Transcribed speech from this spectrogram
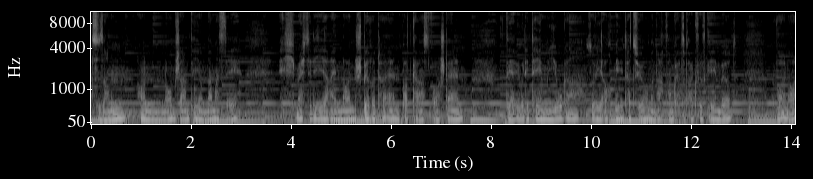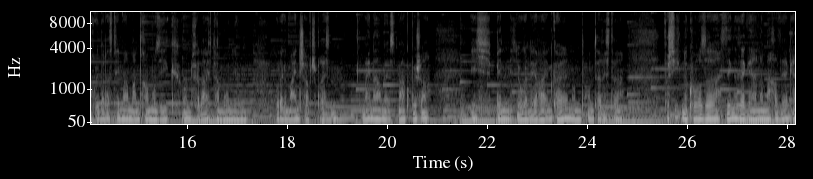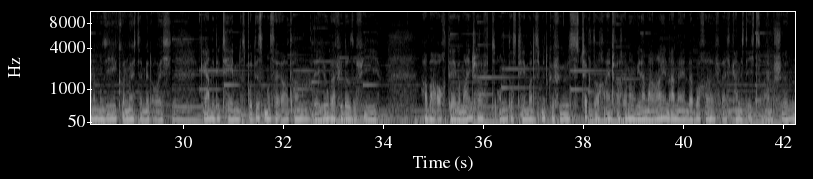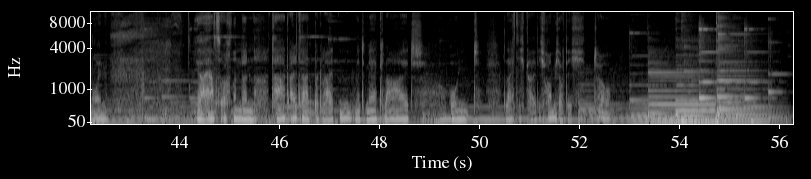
zusammen und Om Shanti und Namaste. Ich möchte dir hier einen neuen spirituellen Podcast vorstellen, der über die Themen Yoga sowie auch Meditation und Achtsamkeitspraxis gehen wird. Wir wollen auch über das Thema Mantra-Musik und vielleicht Harmonium oder Gemeinschaft sprechen. Mein Name ist Marco Büscher. Ich bin Yogalehrer in Köln und unterrichte verschiedene Kurse, singe sehr gerne, mache sehr gerne Musik und möchte mit euch gerne die Themen des Buddhismus erörtern, der Yoga-Philosophie, aber auch der Gemeinschaft und das Thema des Mitgefühls. Check doch einfach immer wieder mal rein, einmal in der Woche. Vielleicht kann ich dich zu einem schönen neuen, ja, herzöffnenden Tag, Alltag begleiten mit mehr Klarheit und Leichtigkeit. Ich freue mich auf dich. Ciao.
